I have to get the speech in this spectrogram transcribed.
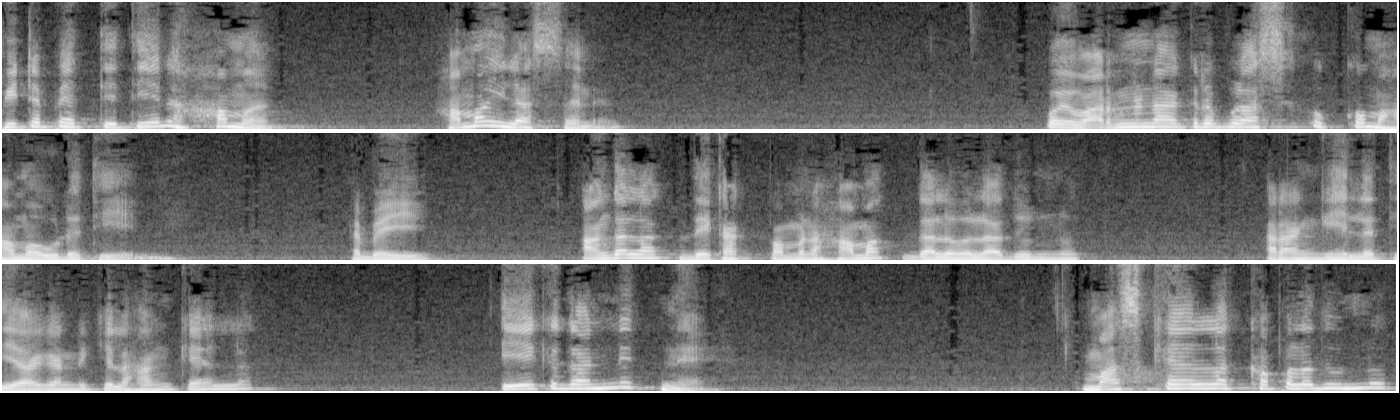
පිට පැත්තේ තියෙන හම හමයි ලස්සන. ඔය වර්ණනා කරපු ලස්ස ඔක්කොම හම උඩ තියෙන්නේ. හැබැයි අඟලක් දෙකක් පමණ හමක් ගලවලා දුන්නොත් අරංගිහිල්ල තියාගන්න කියලා හංකෑල්ල ඒක ගන්නෙත් නෑ. මස් කෑල්ලක් කපල දුන්නොත්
